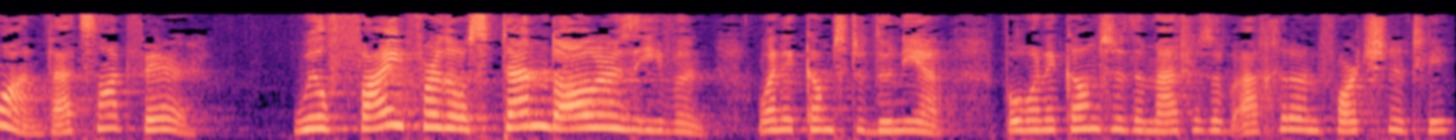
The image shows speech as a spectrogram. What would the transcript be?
on, that's not fair. We'll fight for those $10 even when it comes to dunya. But when it comes to the matters of akhirah, unfortunately,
